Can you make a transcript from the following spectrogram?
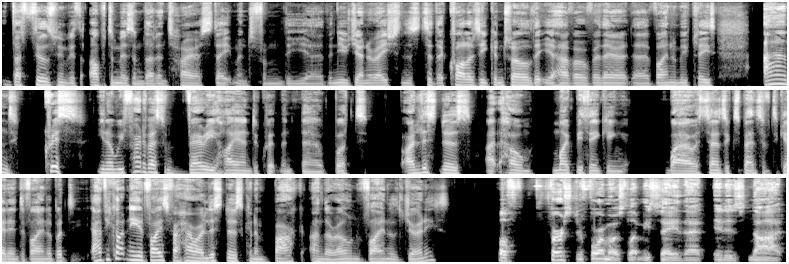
that fills me with optimism. That entire statement from the uh, the new generations to the quality control that you have over there at uh, Vinyl Me Please, and Chris. You know we've heard about some very high end equipment now, but our listeners at home might be thinking, "Wow, it sounds expensive to get into vinyl." But have you got any advice for how our listeners can embark on their own vinyl journeys? Well, first and foremost, let me say that it is not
